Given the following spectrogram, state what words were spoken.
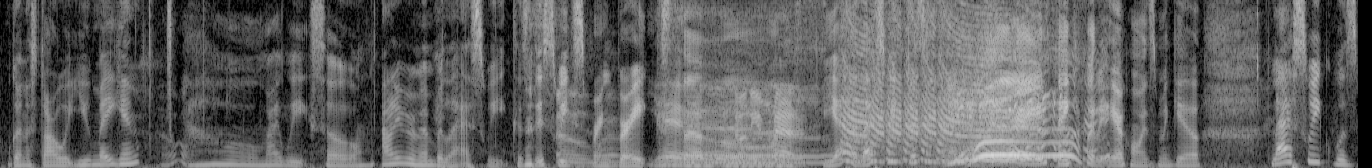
I'm gonna start with you, Megan. Oh. Oh, my week. So I don't even remember last week because this week's Oh, spring wow. break. Yeah. So Don't even matter. Yeah, last week doesn't matter. Yay. Thank you for the air horns, Miguel. Last week was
